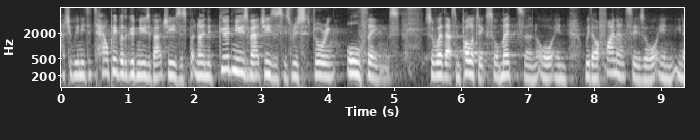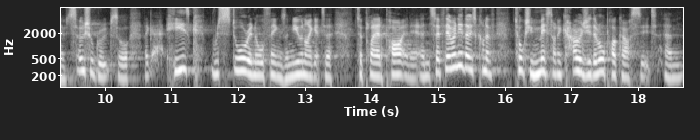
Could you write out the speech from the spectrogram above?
Actually, we need to tell people the good news about Jesus, but knowing the good news about Jesus is restoring all things. So whether that's in politics or medicine or in with our finances or in you know social groups or like he is restoring all things, and you and I get to to play a part in it. And so if there are any of those kind of talks you missed, I'd encourage you. They're all podcasted. Um,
